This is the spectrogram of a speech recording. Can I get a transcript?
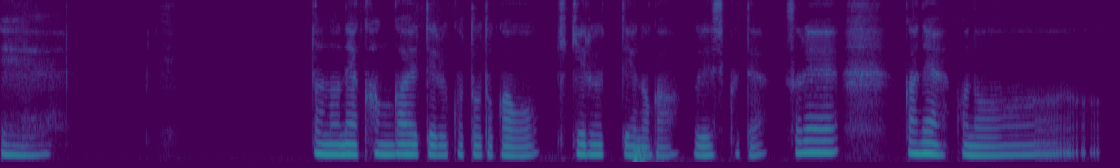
えー、人のね、考えてることとかを聞けるっていうのが嬉しくて、それがね、この、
